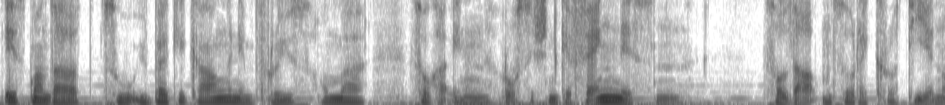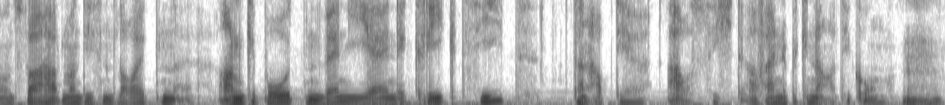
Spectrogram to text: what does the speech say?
ist man dazu übergegangen, im Frühsommer sogar in russischen Gefängnissen Soldaten zu rekrutieren. Und zwar hat man diesen Leuten angeboten, wenn ihr in den Krieg zieht, dann habt ihr Aussicht auf eine Begnadigung. Mhm, mhm.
